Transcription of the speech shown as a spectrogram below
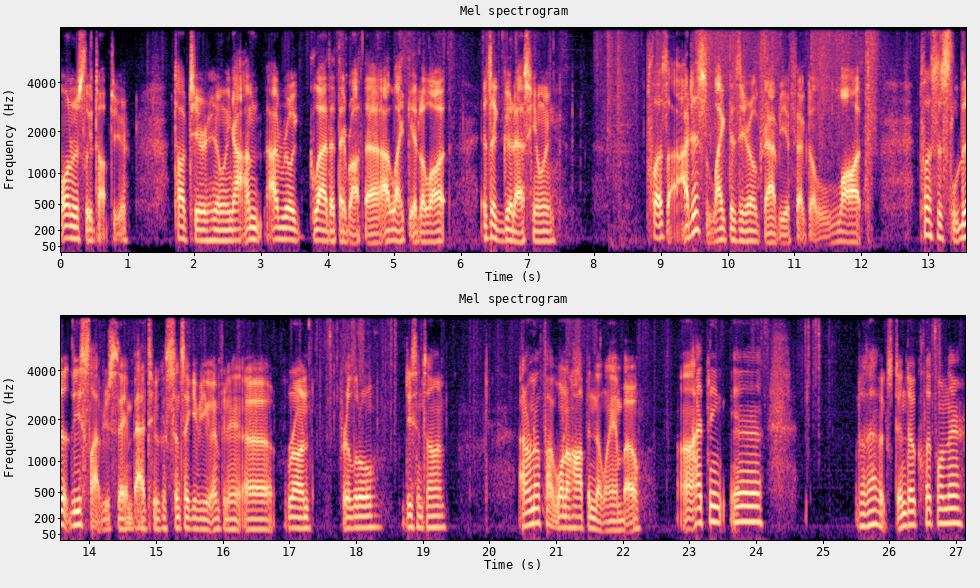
honestly top tier. Top tier healing. I, I'm I'm really glad that they brought that. I like it a lot. It's a good ass healing. Plus, I just like the zero gravity effect a lot. Plus, this these slaps are staying bad too, because since they give you infinite uh run for a little decent time. I don't know if I want to hop in the Lambo. Uh, I think, yeah. Does it have extendo clip on there?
